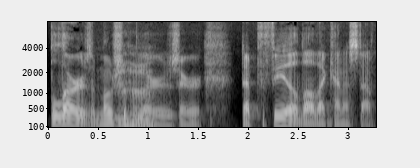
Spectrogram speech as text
blurs and motion blurs or depth of field, all that kind of stuff.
